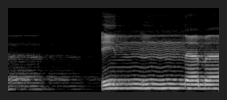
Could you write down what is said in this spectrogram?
إنما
